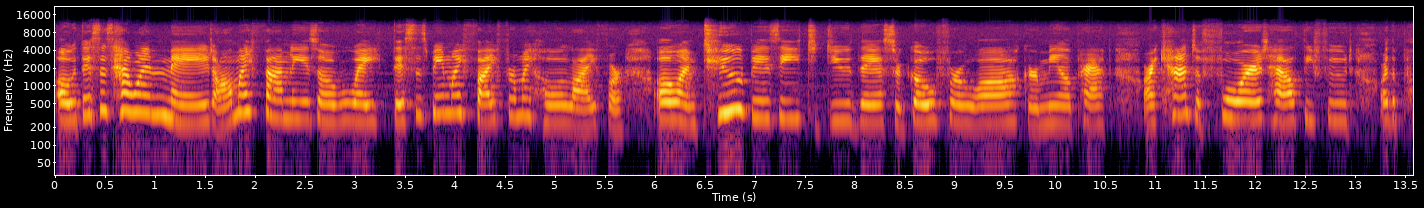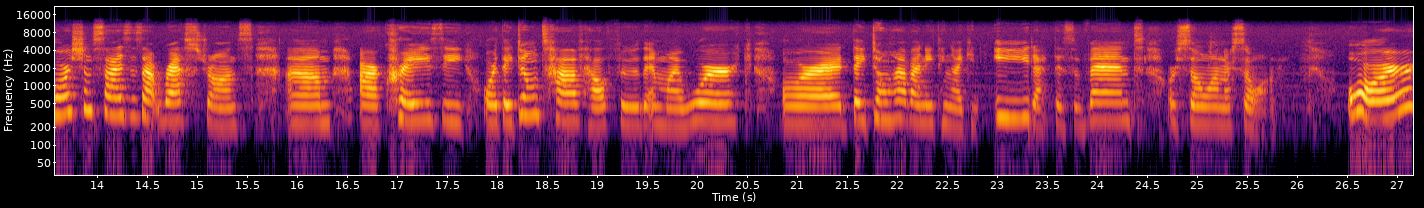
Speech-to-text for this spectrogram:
oh, this is how I'm made, all my family is overweight, this has been my fight for my whole life, or oh, I'm too busy to do this, or go for a walk, or meal prep, or I can't afford healthy food, or the portion sizes at restaurants um, are crazy, or they don't have health food in my work, or they don't have anything I can eat at this event, or so on or so on. Or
